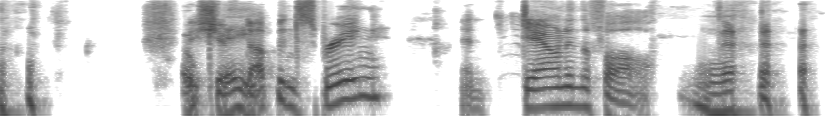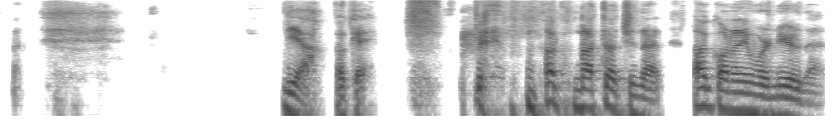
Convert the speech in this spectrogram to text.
They shift up in spring and down in the fall. yeah. Okay. not, not touching that. Not going anywhere near that.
